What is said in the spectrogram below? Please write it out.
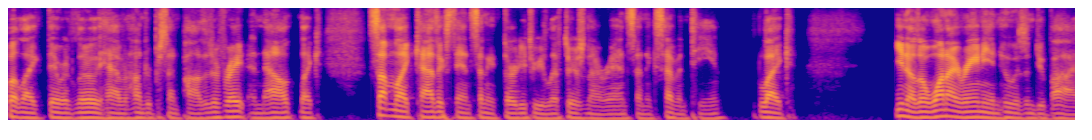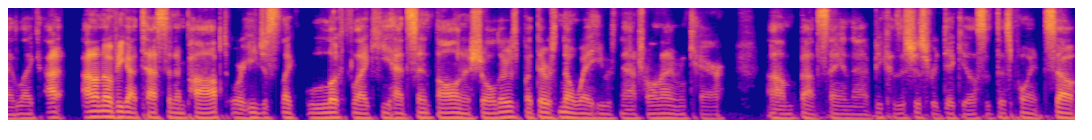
But like they would literally have a 100% positive rate and now like something like kazakhstan sending 33 lifters and iran sending 17 like you know the one iranian who was in dubai like i, I don't know if he got tested and popped or he just like looked like he had synthol on his shoulders but there was no way he was natural and i don't even care um, about saying that because it's just ridiculous at this point so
